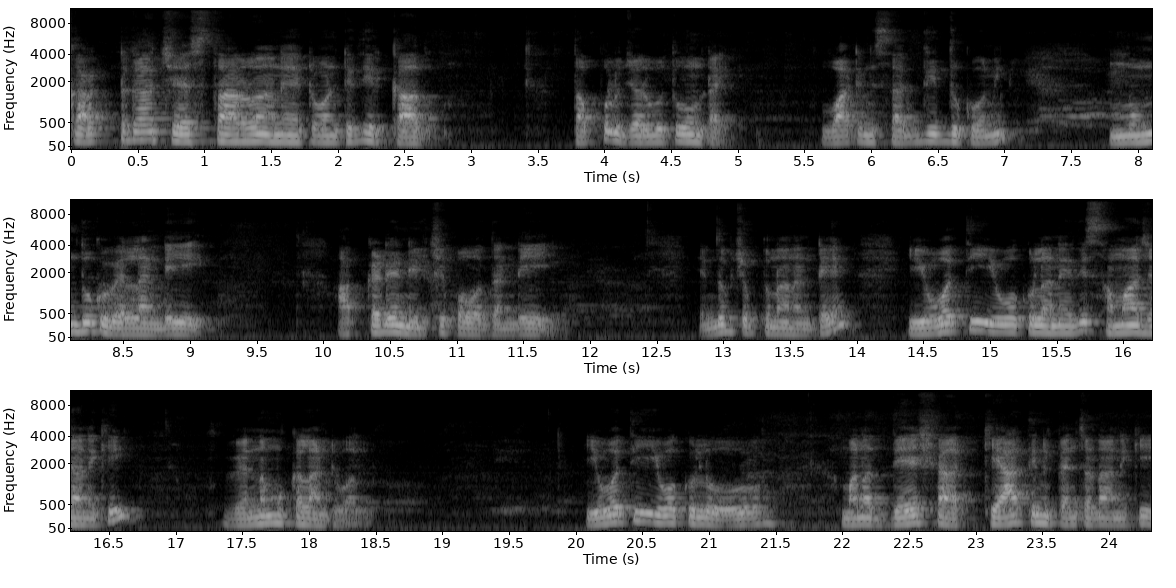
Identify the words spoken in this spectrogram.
కరెక్ట్గా చేస్తారు అనేటువంటిది కాదు. తప్పులు జరుగుతూ ఉంటాయి. వాటిని సరిదిద్దుకొని ముందుకు వెళ్ళండి. అక్కడే నిలిచిపోవద్దండి. ఎందుకు చెప్తున్నానంటే యువతి యువకులు అనేది సమాజానికి వెన్నముక్క లాంటి వాళ్ళు. యువతి యువకులు మన దేశ ఖ్యాతిని పెంచడానికి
